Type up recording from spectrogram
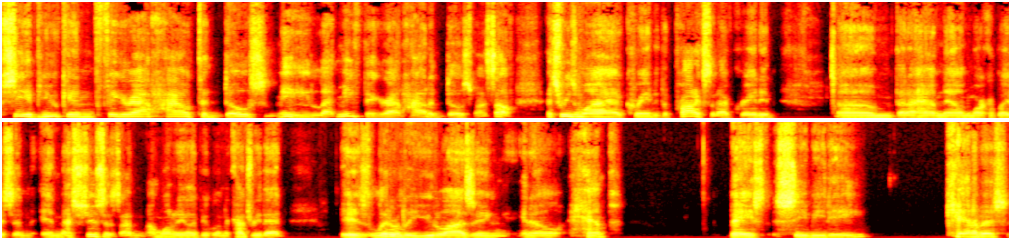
see if you can figure out how to dose me. Let me figure out how to dose myself. That's the reason why I've created the products that I've created um, that I have now in the marketplace in, in Massachusetts. I'm, I'm one of the only people in the country that is literally utilizing, you know, hemp based CBD, cannabis,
